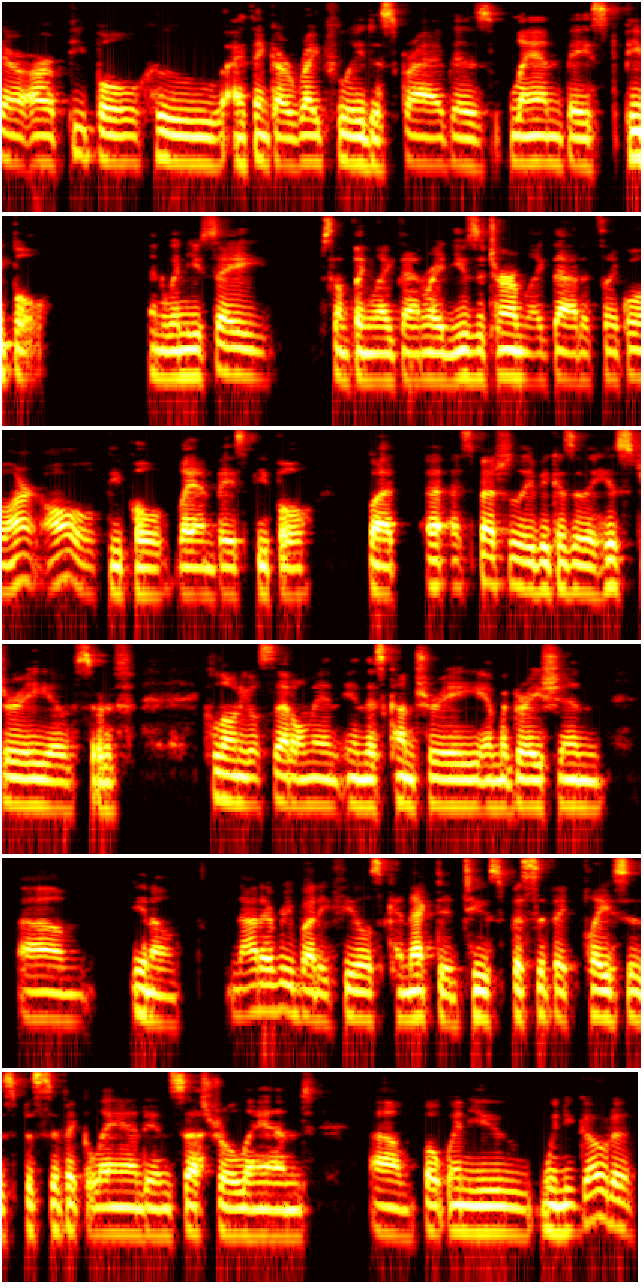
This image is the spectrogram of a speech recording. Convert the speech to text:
there are people who I think are rightfully described as land based people. And when you say something like that, right, use a term like that, it's like, well, aren't all people land based people? But uh, especially because of the history of sort of colonial settlement in this country, immigration, um, you know, not everybody feels connected to specific places, specific land, ancestral land. Um, but when you when you go to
